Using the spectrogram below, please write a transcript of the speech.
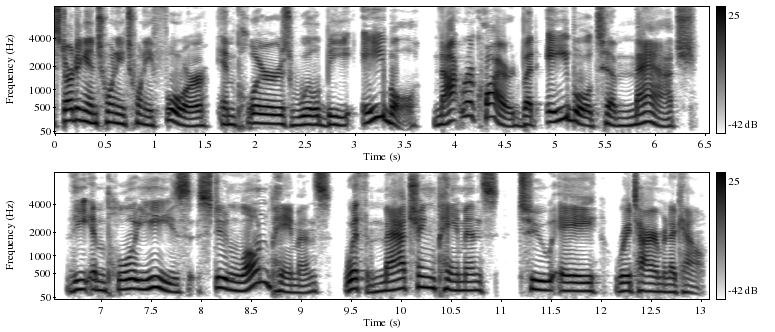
starting in 2024, employers will be able, not required, but able to match the employees' student loan payments with matching payments to a retirement account.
